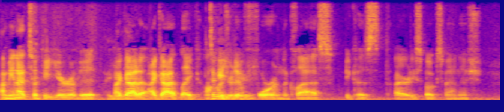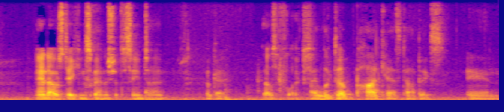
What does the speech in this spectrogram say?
I mean, I took a year of it. I got? I got like You took a 104 in the class because I already spoke Spanish, and I was taking Spanish at the same time. Okay. That was a flex. I looked up podcast topics, and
